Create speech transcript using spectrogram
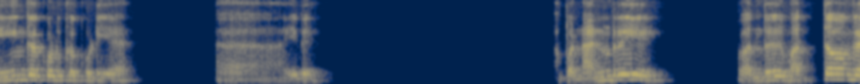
நீங்கள் கொடுக்கக்கூடிய இது. அப்போ நன்றி வந்து மற்றவங்க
